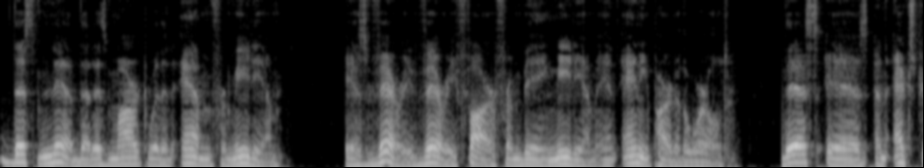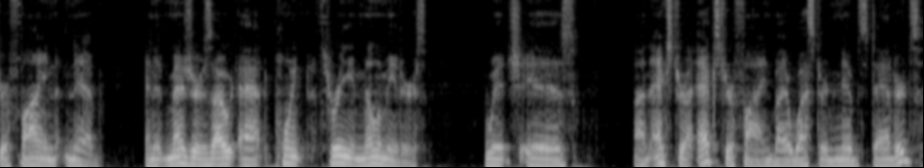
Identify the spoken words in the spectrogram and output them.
this nib that is marked with an M for medium is very, very far from being medium in any part of the world. This is an extra fine nib, and it measures out at 0.3 millimeters, which is an extra, extra fine by Western nib standards,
